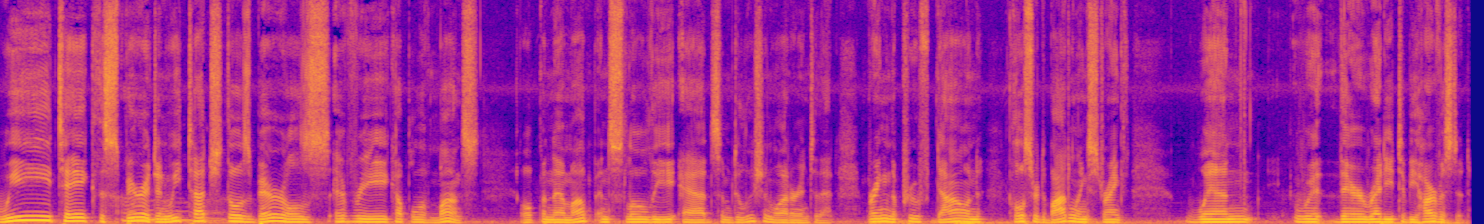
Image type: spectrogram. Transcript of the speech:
We take the spirit and we touch those barrels every couple of months, open them up, and slowly add some dilution water into that. Bring the proof down closer to bottling strength when they're ready to be harvested.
